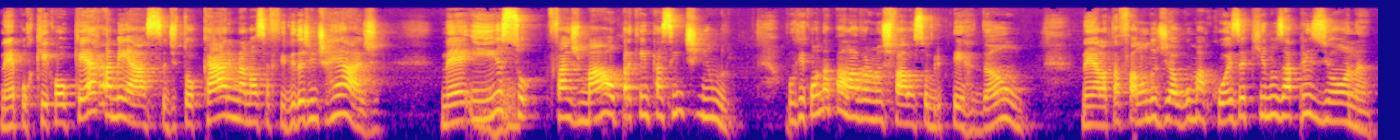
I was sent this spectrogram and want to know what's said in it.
né? Porque qualquer ameaça de tocarem na nossa ferida, a gente reage, né? E uhum. isso faz mal para quem está sentindo. Porque quando a palavra nos fala sobre perdão, né, ela está falando de alguma coisa que nos aprisiona,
